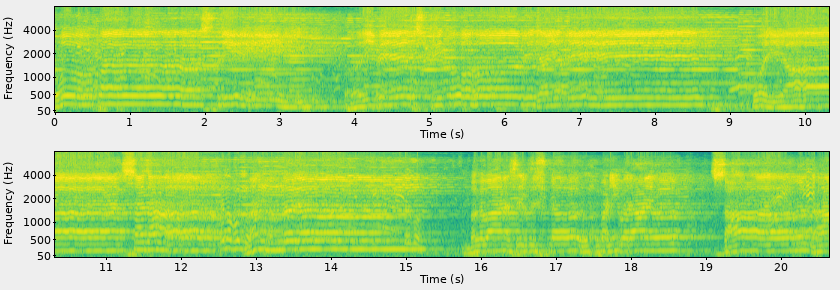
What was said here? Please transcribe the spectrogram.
गोपस्त्री परिवेष्टितो विजयते। कुर्यात् कृष्ण रुक्मणिवराय सावधान।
